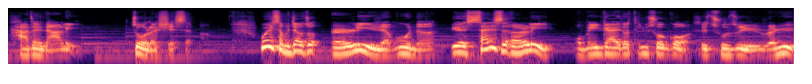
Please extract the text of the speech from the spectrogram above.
他在哪里做了些什么。为什么叫做而立人物呢？因为三十而立，我们应该都听说过，是出自于《论语》。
